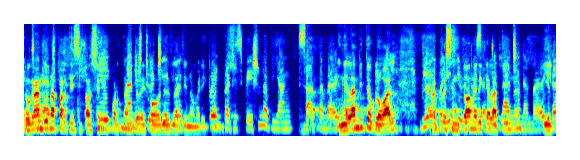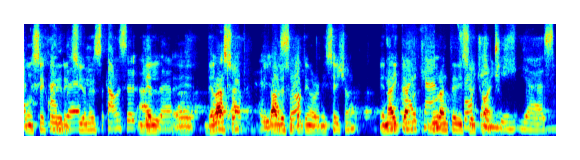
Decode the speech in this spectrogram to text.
logrando una participación importante de jóvenes latinoamericanos. En el ámbito global, representó a América Latina Latin y el Consejo de Direcciones del, eh, del ASO, el LASO, Supporting Organization, en ICANN durante for 18 años. 18 years.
